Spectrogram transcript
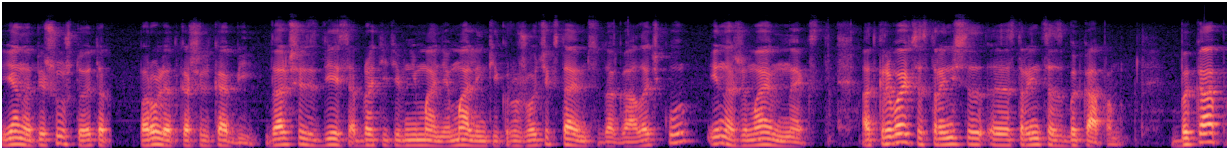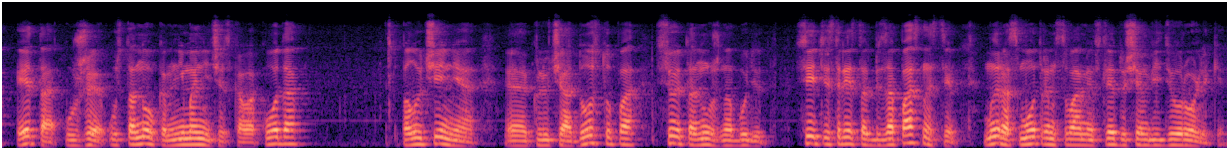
Я напишу, что это пароль от кошелька B. Дальше здесь обратите внимание маленький кружочек, ставим сюда галочку и нажимаем Next. Открывается страница, э, страница с бэкапом. Backup это уже установка мнемонического кода, получение э, ключа доступа. Все это нужно будет. Все эти средства безопасности мы рассмотрим с вами в следующем видеоролике.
